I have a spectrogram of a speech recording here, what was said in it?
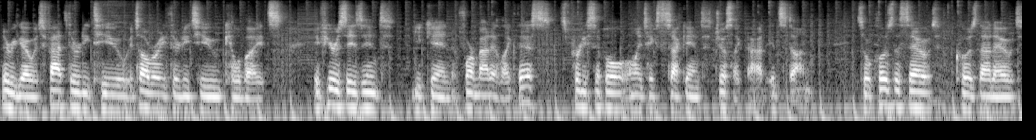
There we go, it's FAT32, it's already 32 kilobytes. If yours isn't, you can format it like this. It's pretty simple, only takes a second, just like that, it's done. So we'll close this out, close that out.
